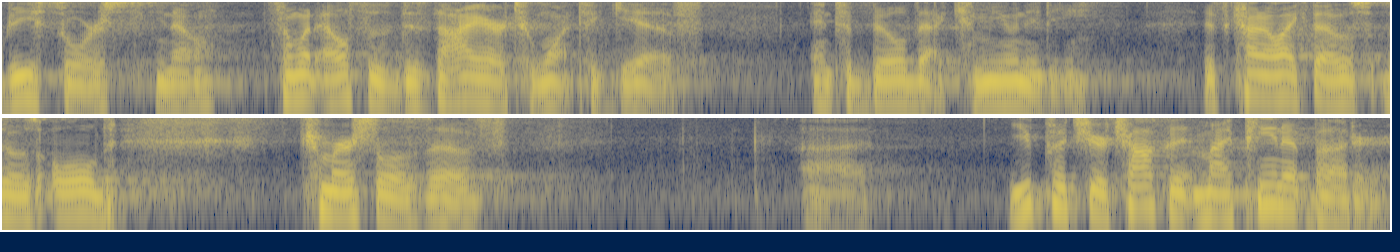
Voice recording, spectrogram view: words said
resource, you know, someone else's desire to want to give and to build that community. It's kind of like those, those old commercials of, uh, you put your chocolate in my peanut butter.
